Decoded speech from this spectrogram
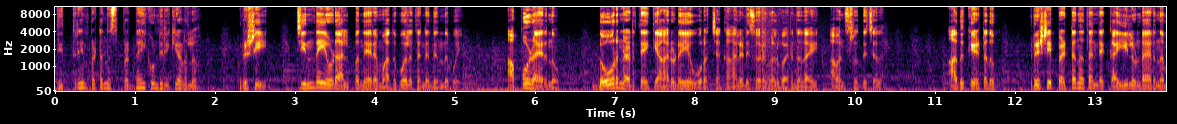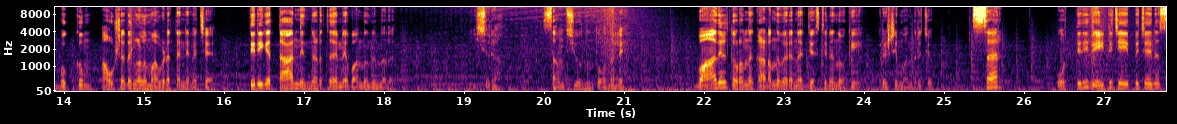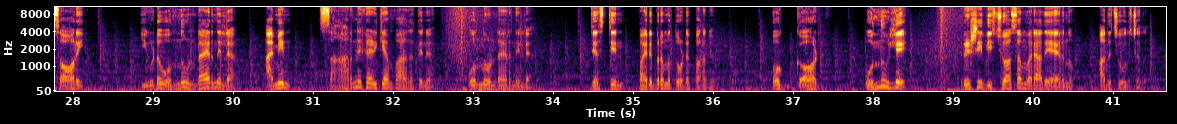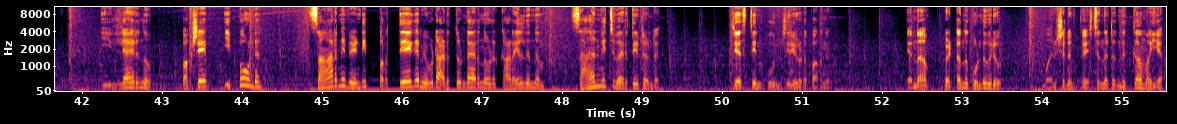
ഇത് ഇത്രയും പെട്ടെന്ന് സ്പ്രെഡ് ആയിക്കൊണ്ടിരിക്കുകയാണല്ലോ ഋഷി ചിന്തയോട് അല്പനേരം അതുപോലെ തന്നെ നിന്നുപോയി. അപ്പോഴായിരുന്നു ഡോറിനടുത്തേക്ക് ആരുടെയോ ഉറച്ച കാലടി സ്വരങ്ങൾ വരുന്നതായി അവൻ ശ്രദ്ധിച്ചത്. അത് കേട്ടതും ഋഷി പെട്ടെന്ന് തന്റെ കയ്യിലുണ്ടായിരുന്ന ബുക്കും ഔഷധങ്ങളും അവിടെ തന്നെ വെച്ച് തിരികെ താൻ നിന്നിടത്ത് തന്നെ വന്നു നിന്നത്. ഈശ്വര സംശയമൊന്നും തോന്നല്ലേ? വാതിൽ തുറന്ന് കടന്നു വരുന്ന ജസ്റ്റിനെ നോക്കി ഋഷി മന്ത്രിച്ചു. സർ ഒത്തിരി വെയിറ്റ് ചെയ്യിപ്പിച്ചതിന് സോറി. ഇവിടെ ഒന്നും ഉണ്ടായിരുന്നില്ല. ഐ മീൻ സാറിന് കഴിക്കാൻ പാകത്തിന് ഒന്നും ഉണ്ടായിരുന്നില്ല. ജസ്റ്റിൻ പരിഭ്രമത്തോടെ പറഞ്ഞു ഓ ഗോഡ് ഒന്നുമില്ലേ? ഋഷി വിശ്വാസം വരാതെയായിരുന്നു അത് ചോദിച്ചത്. ഇല്ലായിരുന്നു പക്ഷേ ഇപ്പോ ഉണ്ട്. സാറിന് വേണ്ടി പ്രത്യേകം ഇവിടെ അടുത്തുണ്ടായിരുന്ന ഒരു കടയിൽ നിന്നും സാൻഡ്വിച്ച് വരുത്തിയിട്ടുണ്ട്. ജസ്റ്റിൻ പുഞ്ചിരിയോടെ പറഞ്ഞു എന്നാ പെട്ടെന്ന് കൊണ്ടുവരൂ. മനുഷ്യന് വിശന്നിട്ട് നിൽക്കാൻ വയ്യ.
